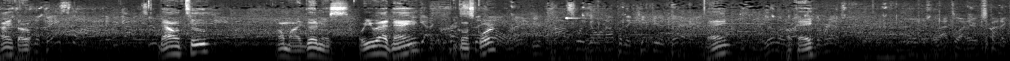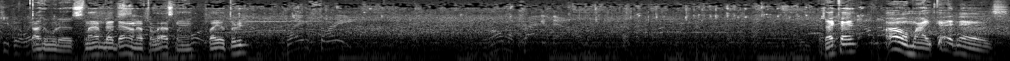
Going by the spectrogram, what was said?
I ain't throw. On the baseline, and we got a two. Down two. Oh my goodness. Where you at, Dame? You gotta You crest gonna score? hill. You're constantly going up and they keep you at bay. Dame? Okay. right to the rim. Well, that's why they were trying to keep it away. Thought he would have slammed that down after last game. Play a three. Play three. Will track it down. JK? Oh my goodness.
